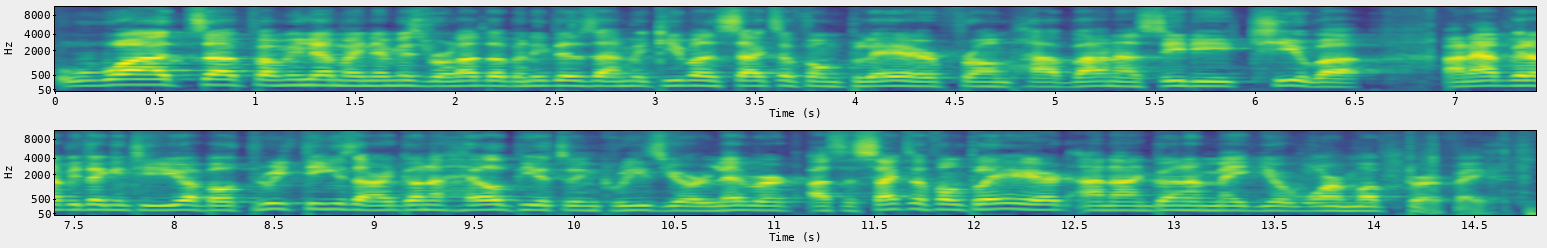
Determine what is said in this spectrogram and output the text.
What's up, familia? My name is Rolando Benitez. I'm a Cuban saxophone player from Havana City, Cuba. And I'm gonna be talking to you about three things that are gonna help you to increase your level as a saxophone player and are gonna make your warm up perfect.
